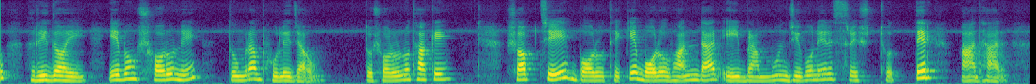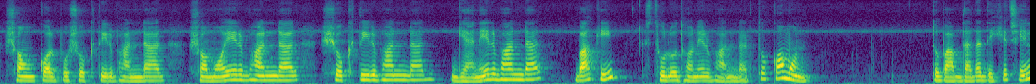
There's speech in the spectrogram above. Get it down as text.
হৃদয়ে এবং স্মরণে তোমরা ভুলে যাও। তো স্মরণও থাকে সবচেয়ে বড় থেকে বড় ভাণ্ডার এই ব্রাহ্মণ জীবনের শ্রেষ্ঠত্বের আধার। সংকল্প শক্তির ভাণ্ডার, সময়ের ভাণ্ডার, শক্তির ভাণ্ডার, জ্ঞানের ভাণ্ডার, বাকি স্থূলধনের ভাণ্ডার তো কমন। তো বাপদাদা দেখেছেন,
